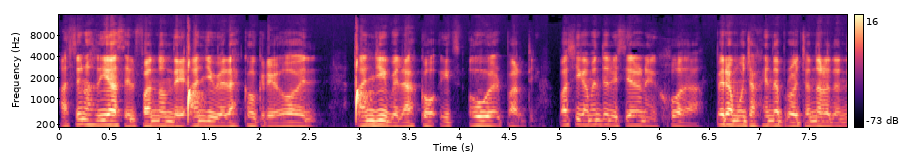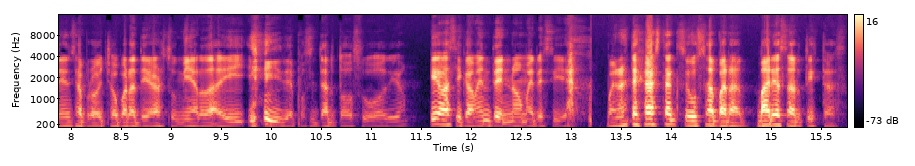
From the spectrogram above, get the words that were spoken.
Hace unos días el fandom de Angie Velasco creó el Angie Velasco It's Over Party. Básicamente lo hicieron en joda, pero mucha gente aprovechando la tendencia aprovechó para tirar su mierda ahí y depositar todo su odio, que básicamente no merecía. Bueno, este hashtag se usa para varios artistas.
